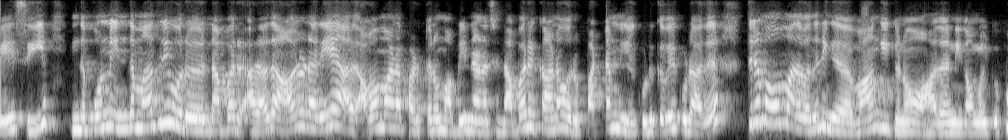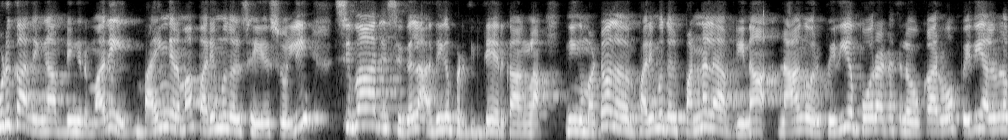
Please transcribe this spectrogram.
பேசி இந்த பொண்ணு இந்த மாதிரி ஒரு நபர் அதாவது ஆளுநரையே அவமானப்படுத்தணும் அப்படின்னு நினைச்ச நபருக்கான ஒரு பட்டம் நீங்க கொடுக்கவே கூடாது. திரும்பவும் அதை வந்து நீங்க வாங்கிக்கணும். அதை நீங்க அவங்களுக்கு கொடுக்காதீங்க அப்படிங்கிற மாதிரி பயங்கரமா பறிமுதல் செய்ய சொல்லி சிபாரிசுகள் அதிகப்படுத்திக்கிட்டே இருக்காங்களாம். நீங்க மட்டும் அதை பறிமுதல் பண்ணல அப்படின்னா நாங்க ஒரு பெரிய இடத்துல உட்காருவோம் பெரிய அளவுல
